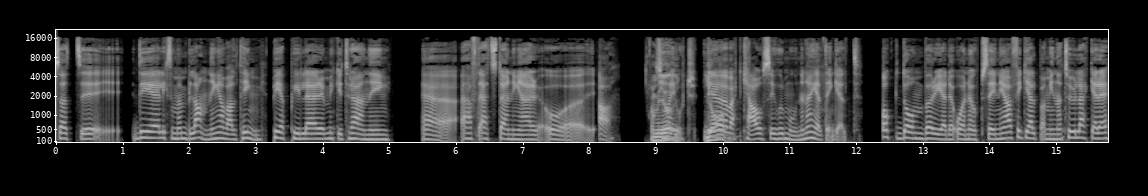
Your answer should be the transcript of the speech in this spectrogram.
Så att eh, det är liksom en blandning av allting. P-piller, mycket träning, eh, jag har haft ätstörningar och ja, Ja, som jag, har gjort. Det jag- har varit kaos i hormonerna helt enkelt. Och de började ordna upp sig när jag fick hjälp av min naturläkare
